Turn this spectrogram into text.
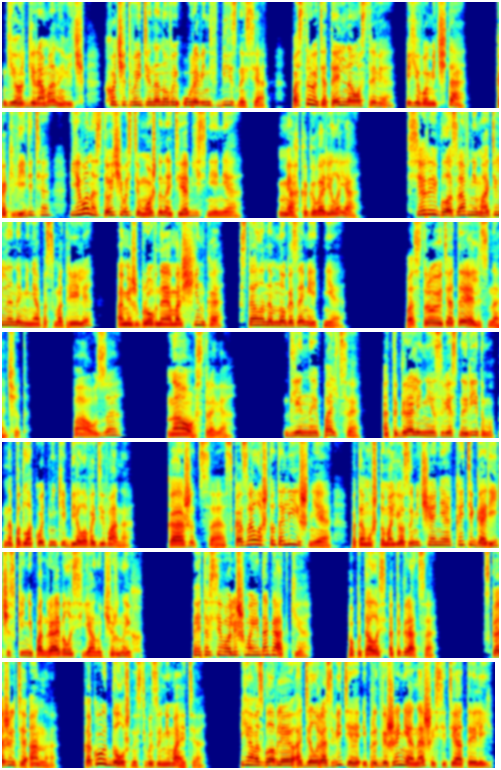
Георгий Романович хочет выйти на новый уровень в бизнесе, построить отель на острове — его мечта. Как видите, его настойчивости можно найти объяснение. Мягко говорила я. Серые глаза внимательно на меня посмотрели, а межбровная морщинка стала намного заметнее. Построить отель, значит. Пауза. На острове. Длинные пальцы отыграли неизвестный ритм на подлокотнике белого дивана. Кажется, сказала что-то лишнее, потому что мое замечание категорически не понравилось Яну Черных. «Это всего лишь мои догадки», — попыталась отыграться. «Скажите, Анна, какую должность вы занимаете?» Я возглавляю отдел развития и продвижения нашей сети отелей.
